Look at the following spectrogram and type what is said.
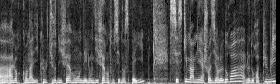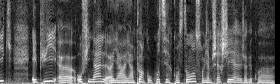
euh, alors qu'on a des cultures différentes, des langues différentes aussi dans ce pays. C'est ce qui m'a amené à choisir le droit, le droit public. Et puis, euh, au final, euh, il y, a un peu un concours de circonstances. On vient me chercher, j'avais quoi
